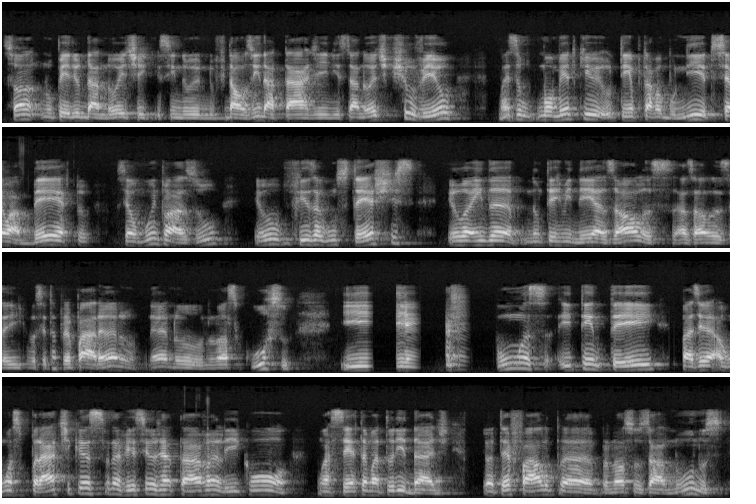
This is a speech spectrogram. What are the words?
Só no período da noite, assim, no, no finalzinho da tarde e início da noite, que choveu. Mas o momento que o tempo estava bonito, céu aberto, céu muito azul, eu fiz alguns testes. Eu ainda não terminei as aulas, as aulas aí que você está preparando né, no, no nosso curso. E umas e tentei fazer algumas práticas para ver se eu já estava ali com uma certa maturidade. Eu até falo para nossos alunos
